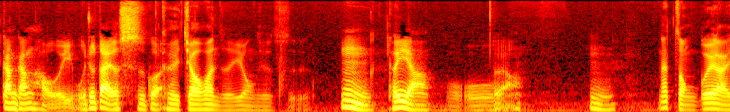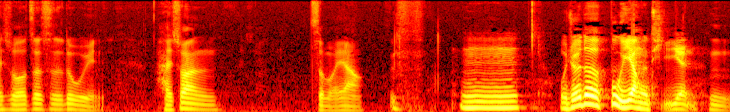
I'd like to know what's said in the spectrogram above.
刚刚好而已，我就带了四罐。可以交换着用，就是嗯，可以啊，哦。对啊，嗯，那总归来说，这次露营还算怎么样？嗯，我觉得不一样的体验，嗯，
